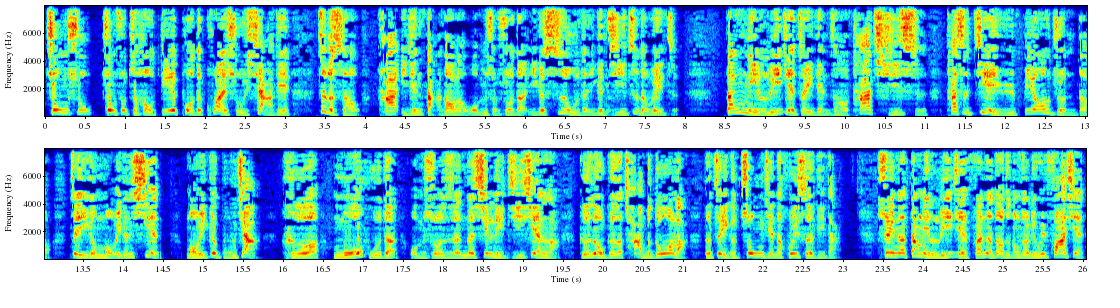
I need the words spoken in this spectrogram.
中枢，中枢之后跌破的快速下跌，这个时候它已经达到了我们所说的一个事物的一个极致的位置。当你理解这一点之后，它其实它是介于标准的这一个某一根线、某一个股价和模糊的我们说人的心理极限了，割肉割的差不多了的这个中间的灰色地带。所以呢，当你理解反者道之动作，你会发现，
